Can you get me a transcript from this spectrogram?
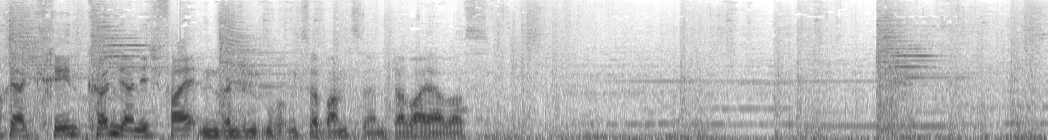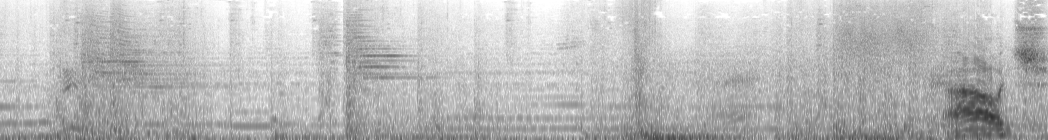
Ach ja, Krähen können ja nicht fighten, wenn sie mit dem Rücken zur Wand sind. Da war ja was. Autsch.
